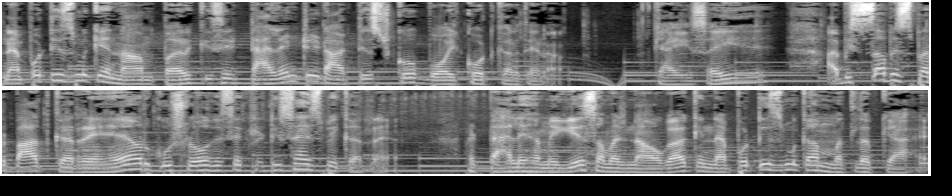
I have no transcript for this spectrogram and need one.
नेपोटिज्म के नाम पर किसी टैलेंटेड आर्टिस्ट को बॉयकॉट कर देना। क्या ये सही है? अभी सब इस पर बात कर रहे हैं और कुछ लोग इसे क्रिटिसाइज भी कर रहे हैं। बट पहले हमें यह समझना होगा कि नेपोटिज्म का मतलब क्या है।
